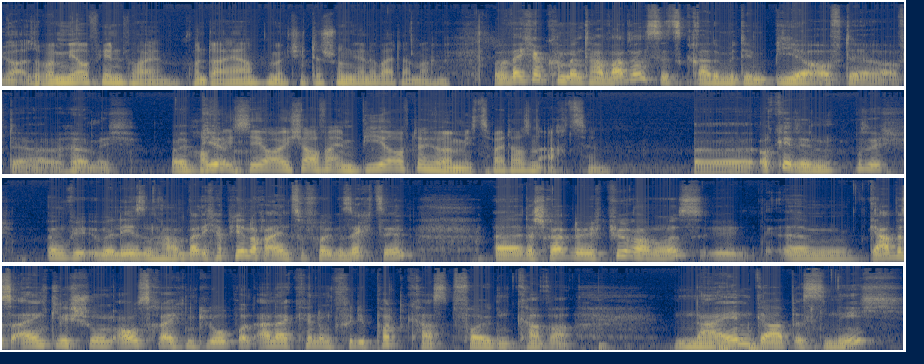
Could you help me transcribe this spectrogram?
Ja, also bei mir auf jeden Fall. Von daher möchte ich das schon gerne weitermachen. Aber welcher Kommentar war das jetzt gerade mit dem Bier auf der, auf der Hör mich? Weil Hoffe, Bier ich sehe euch auf einem Bier auf der Hörmich 2018. Äh, okay, den muss ich irgendwie überlesen haben, weil ich habe hier noch einen zu Folge 16. Äh, da schreibt nämlich Pyramus, äh, ähm, gab es eigentlich schon ausreichend Lob und Anerkennung für die Podcast-Folgen-Cover? Nein, gab es nicht.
